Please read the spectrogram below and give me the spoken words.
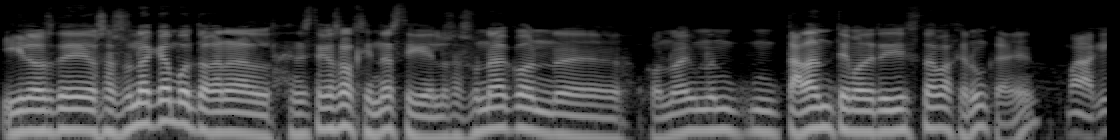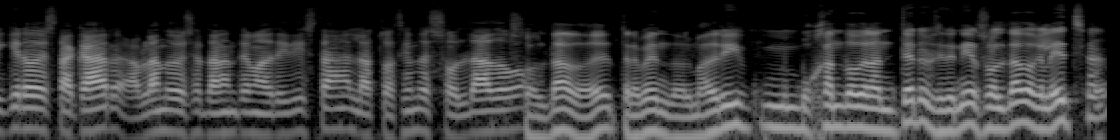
Y los de Osasuna que han vuelto a ganar, en este caso al Gimnástica. El Osasuna con, eh, con un, un talante madridista más que nunca, ¿eh? Bueno, aquí quiero destacar, hablando de ese talante madridista, la actuación de Soldado. Soldado, ¿eh? Tremendo. El Madrid buscando delanteros y tenía soldado que le echa.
